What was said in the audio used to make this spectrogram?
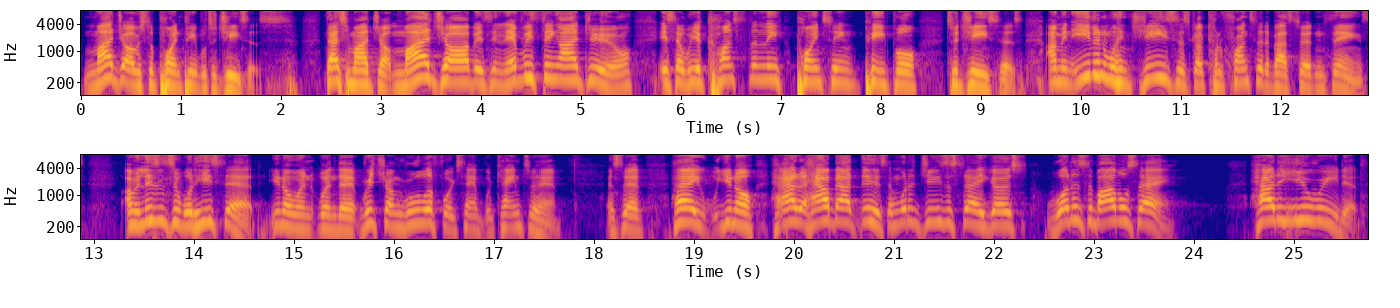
my job is to point people to Jesus. That's my job. My job is in everything I do is that we are constantly pointing people to Jesus. I mean, even when Jesus got confronted about certain things, I mean, listen to what he said. You know, when, when the rich young ruler, for example, came to him and said, Hey, you know, how, how about this? And what did Jesus say? He goes, What does the Bible say? How do you read it?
